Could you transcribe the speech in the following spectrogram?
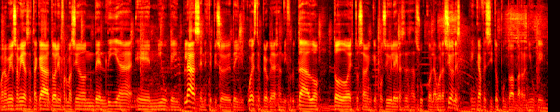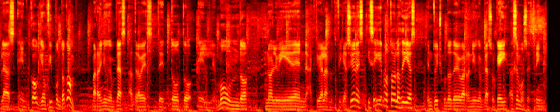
Bueno amigos amigas, hasta acá toda la información del día en New Game Plus, en este episodio de Daily Quest. Espero que la hayan disfrutado. Todo esto saben que es posible gracias a sus colaboraciones en cafecito.app barra New Game Plus, en co-fi.com barra New Game Plus a través de todo el mundo. No olviden activar las notificaciones y seguirnos todos los días en twitch.tv barra New Game Plus, ok. Hacemos streams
